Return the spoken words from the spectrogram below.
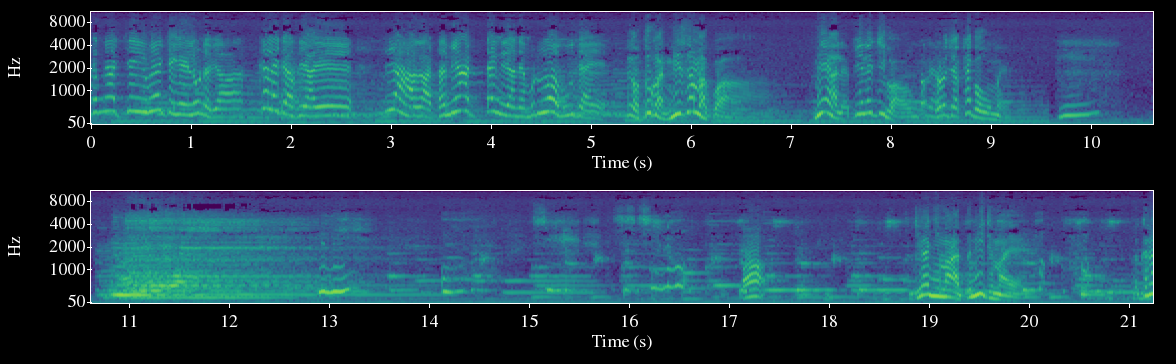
ခင်ဗျာချိန်ပဲချိန်ချိန်လုံးတယ်ဗျာခက်လိုက်တာဆရာရဲ့ဆရာဟာကဓမြတိုက်နေတာနဲ့မတူတော့ဘူးဆရာရဲ့ဒီတော့သူကနေစမ်းမှာကွာ မင်းကလည်းအပြင်းလေးကြည့်ပါဦးတော်တော်ကြာခက်ကုန်ဦးမယ်မမီအိုးရှင်ရှင်လို့ဟောဒီကညီမသမီးထင်ပါရဲ့ခဏ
